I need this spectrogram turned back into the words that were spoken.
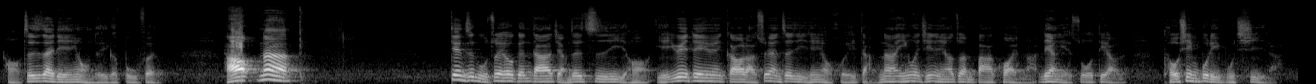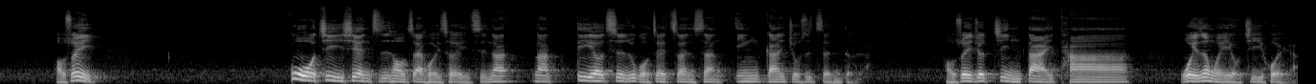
好，这是在联勇的一个部分。好，那。电子股最后跟大家讲，这是智毅哈，也越垫越高了。虽然这几天有回档，那因为今年要赚八块嘛，量也缩掉了，投信不离不弃啦。好，所以过季线之后再回撤一次，那那第二次如果再站上，应该就是真的了。好，所以就静待它，我也认为有机会了。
